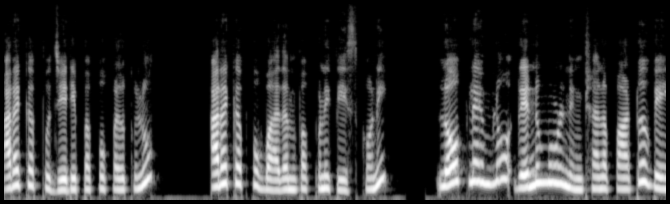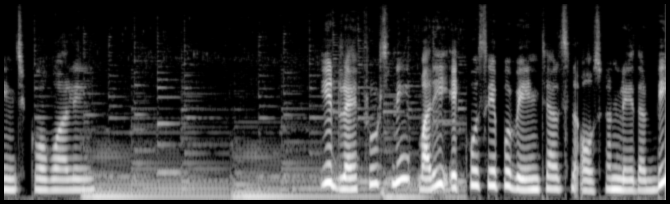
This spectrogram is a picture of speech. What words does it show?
అరకప్పు జీడిపప్పు పలుకులు అరకప్పు బాదం పప్పుని తీసుకొని లో ఫ్లేమ్లో రెండు మూడు నిమిషాల పాటు వేయించుకోవాలి. ఈ డ్రై ఫ్రూట్స్ని మరీ ఎక్కువసేపు వేయించాల్సిన అవసరం లేదండి.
